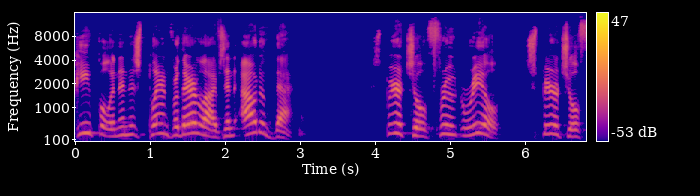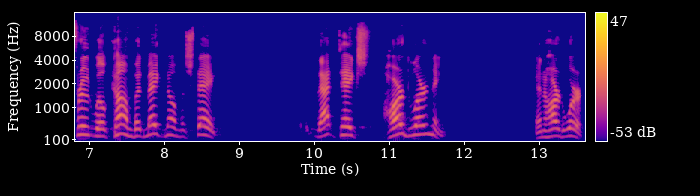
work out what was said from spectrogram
people and in His plan for their lives. And out of that, spiritual fruit, real spiritual fruit will come. But make no mistake, that takes hard learning and hard work.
